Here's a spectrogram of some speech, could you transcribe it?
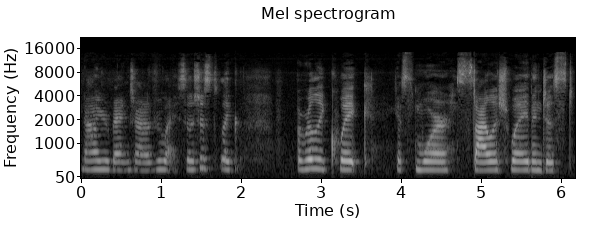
now your bangs are out of your way. So it's just like a really quick, I guess more stylish way than just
